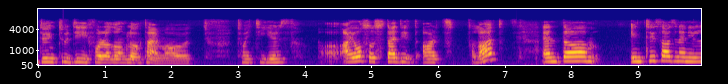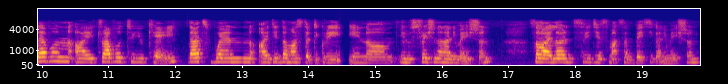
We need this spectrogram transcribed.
doing 2D for a long, long time. Uh, 20 years. I also studied arts a lot. And um, in 2011, I traveled to UK. That's when I did the master degree in um, illustration and animation. So I learned 3ds Max and basic animation,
